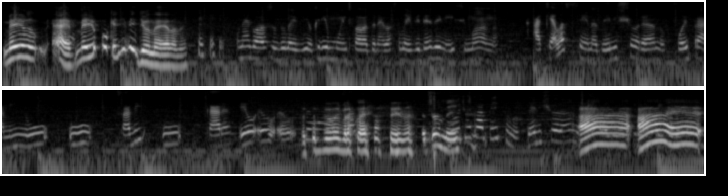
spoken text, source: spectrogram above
Meio. É, meio porque dividiu, né, ela, né? O negócio do Levi, eu queria muito falar do negócio do Levi desde o início, mano. Aquela cena dele chorando foi pra mim o. o sabe? O cara. Eu. Eu, eu, Eu tô uma- tentando lembrar qual é essa cena. Eu No também. último capítulo, dele chorando. Ah, do- ah, é.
